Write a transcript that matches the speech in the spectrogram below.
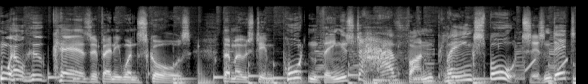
Well, who cares if anyone scores? The most important thing is to have fun playing sports, isn't it?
